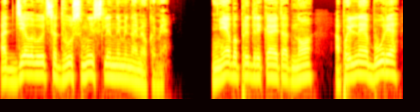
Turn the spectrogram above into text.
отделываются двусмысленными намеками. Небо предрекает одно, а пыльная буря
